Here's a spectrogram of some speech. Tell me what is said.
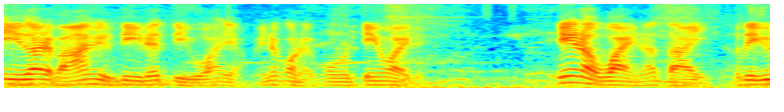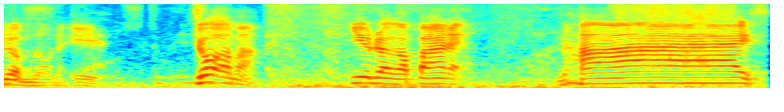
သေးသွားတယ်ဘာမှမဖြစ်ဘူးသေးတယ်သေးသွားရအောင်မင်းတို့ကောင်တွေအကုန်လုံးတင်းသွားတယ် တင်းတော့ဝိုင်းနော်တာကြီးမသေးဘူးတော့မလုံးနဲ့အေးကြော့အမကြည့်ရတာကပန်းလိုက် nice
